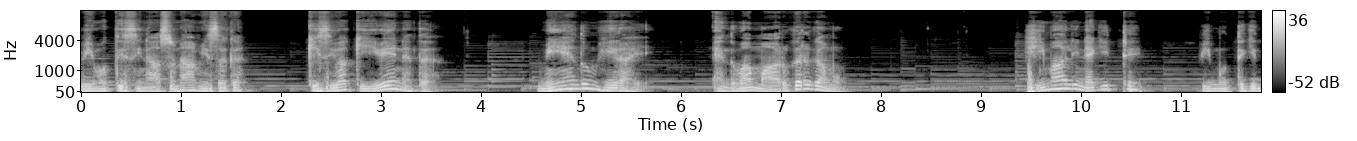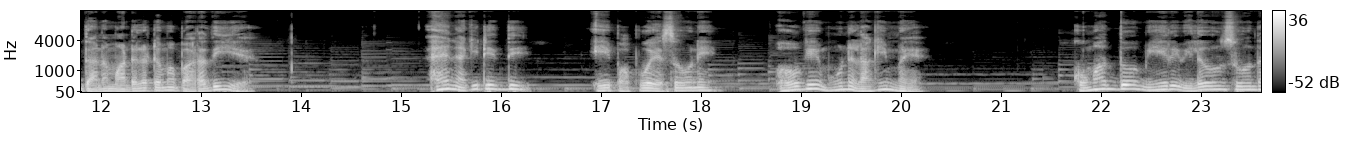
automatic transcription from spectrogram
විමුත්ති සිනාසුනා මිසක කිසිවක් කීවේ නැත. මේ ඇඳුම් හිරයි. ඇඳුමක් මාරු කරගමු. හිමාලි නැගිට්ටේ විමුත්තිකි දන මඩලටම බරදීය. ඇය නැගිටිද්දි ඒ පපුුව එසවනේ ඕගේ මූුණ ළඟින්මය. කුමද්දෝ මීරි විලවුන් සුවඳ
